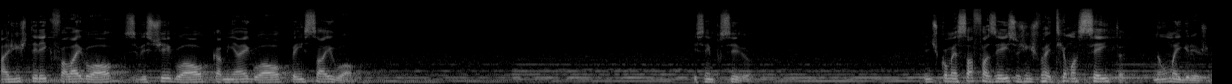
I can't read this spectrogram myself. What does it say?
a gente teria que falar igual, se vestir igual, caminhar igual, pensar igual. Isso é impossível. Se a gente começar a fazer isso, a gente vai ter uma seita, não uma igreja.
